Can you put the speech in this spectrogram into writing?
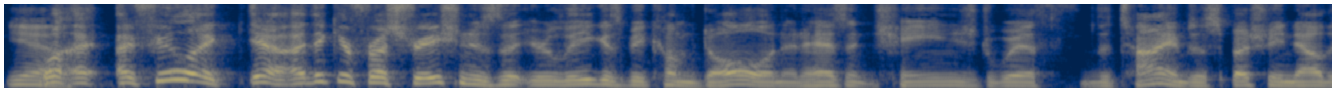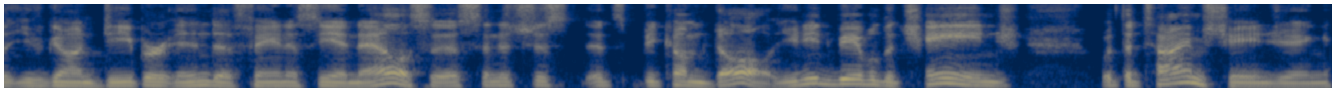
Yeah. Well, I, I feel like, yeah, I think your frustration is that your league has become dull and it hasn't changed with the times, especially now that you've gone deeper into fantasy analysis and it's just, it's become dull. You need to be able to change with the times changing.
